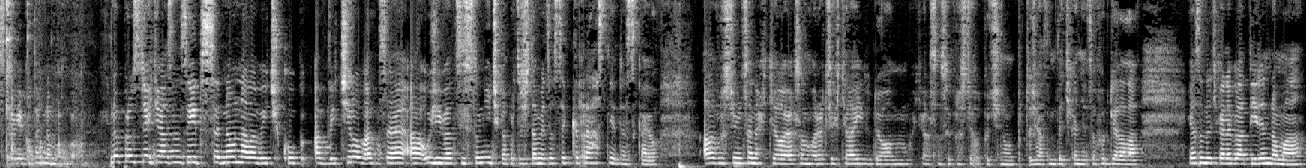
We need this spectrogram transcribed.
se tak jako tak namlouvám. No prostě chtěla jsem si jít sednout na lavičku a vyčilovat se a užívat si sluníčka, protože tam je zase krásně dneska, jo. Ale prostě mi se nechtělo, já jsem ho radši chtěla jít dom, chtěla jsem si prostě odpočinout, protože já jsem teďka něco furt dělala. Já jsem teďka nebyla týden doma,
